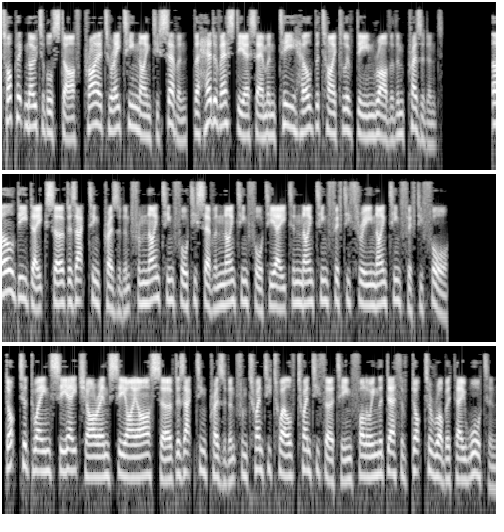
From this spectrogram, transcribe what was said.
Topic notable staff Prior to 1897, the head of SDSM&T held the title of dean rather than president. Earl D. Dake served as acting president from 1947-1948 and 1953-1954. Dr. Duane Hrncir served as acting president from 2012-2013 following the death of Dr. Robert A. Wharton.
